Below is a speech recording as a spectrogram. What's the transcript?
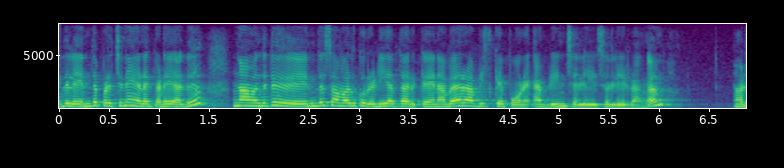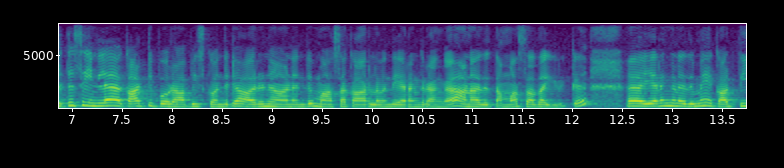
இதில் எந்த பிரச்சனையும் எனக்கு கிடையாது. நான் வந்துட்டு எந்த சவாலுக்கும் ரெடியாக தான் இருக்கேன். நான் வேறு ஆஃபீஸ்க்கே போகிறேன் அப்படின்னு சொல்லி சொல்லிடுறாங்க. அடுத்த சீனில் கார்த்தி போகிற ஆஃபீஸ்க்கு வந்துட்டு அருண் ஆனந்து மாசா காரில் வந்து இறங்குறாங்க. ஆனால் அது தமாசா தான் இருக்குது இறங்குனதுமே கார்த்தி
